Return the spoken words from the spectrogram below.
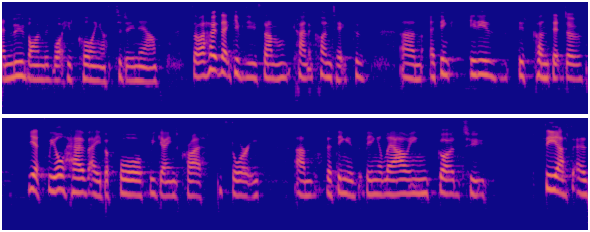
and move on with what He's calling us to do now. So I hope that gives you some kind of context because um, I think it is this concept of yes, we all have a before we gained Christ story. Um, the thing is, being allowing God to see us as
